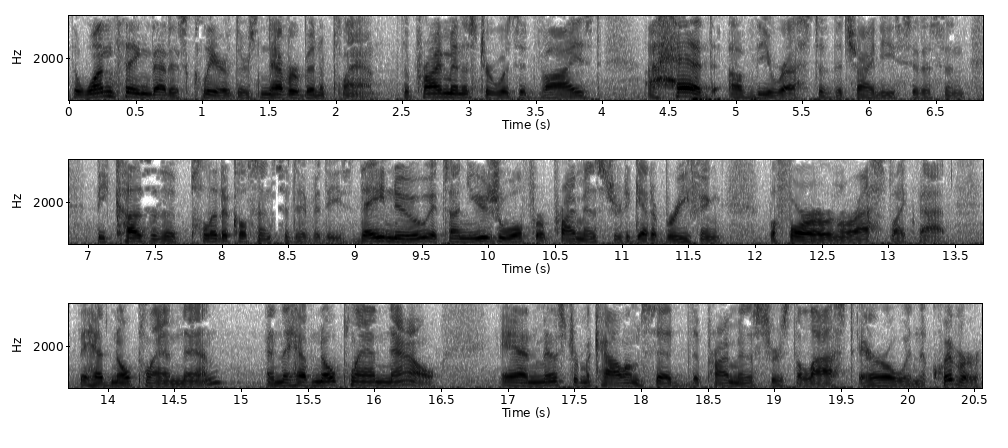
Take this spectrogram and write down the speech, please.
The one thing that is clear there's never been a plan. The Prime Minister was advised ahead of the arrest of the Chinese citizen because of the political sensitivities. They knew it's unusual for a Prime Minister to get a briefing before an arrest like that. They had no plan then, and they have no plan now. And Minister McCallum said the Prime Minister is the last arrow in the quiver.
